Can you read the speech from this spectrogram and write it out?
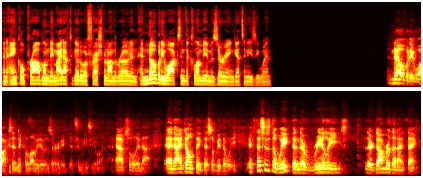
an ankle problem. They might have to go to a freshman on the road, and, and nobody walks into Columbia, Missouri, and gets an easy win. Nobody walks into Columbia, Missouri and gets an easy one. Absolutely not. And I don't think this will be the week. If this is the week, then they're really they're dumber than I think.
